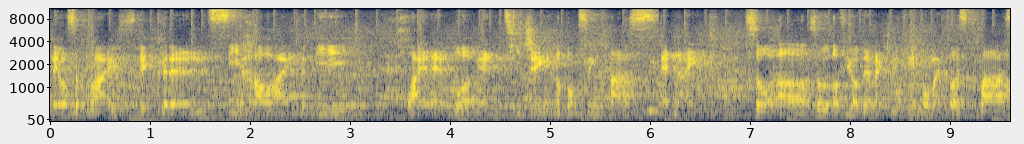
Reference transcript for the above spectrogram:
they were surprised. They couldn't see how I could be quiet at work and teaching a boxing class at night. So, uh, so a few of them actually came for my first class.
